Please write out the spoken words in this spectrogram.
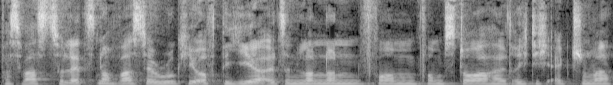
was war es zuletzt noch? War es der Rookie of the Year, als in London vom, vom Store halt richtig Action war?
